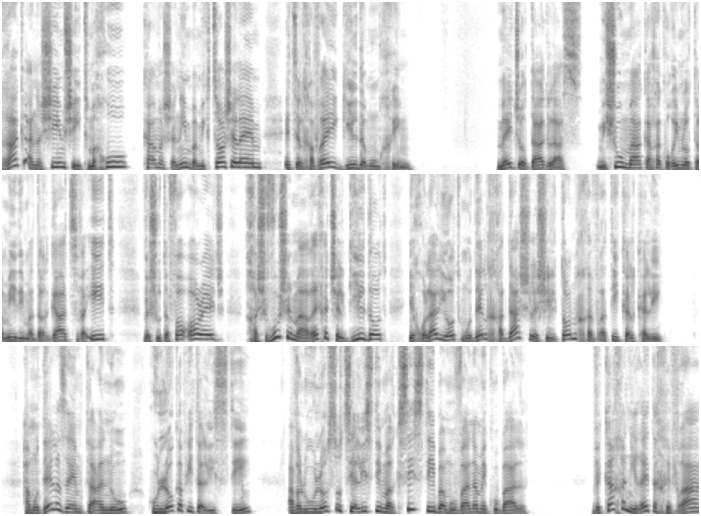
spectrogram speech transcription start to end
רק אנשים שהתמחו כמה שנים במקצוע שלהם אצל חברי גילדה מומחים. מייג'ור דאגלס, משום מה ככה קוראים לו תמיד עם הדרגה הצבאית, ושותפו אורג' חשבו שמערכת של גילדות יכולה להיות מודל חדש לשלטון חברתי-כלכלי. המודל הזה הם טענו הוא לא קפיטליסטי, אבל הוא לא סוציאליסטי מרקסיסטי במובן המקובל. וככה נראית החברה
